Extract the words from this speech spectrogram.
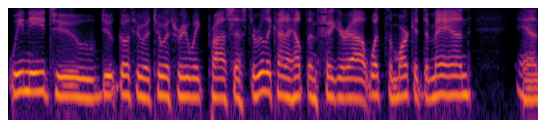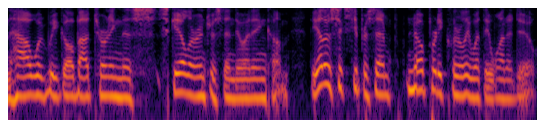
we need to do, go through a two or three week process to really kind of help them figure out what's the market demand and how would we go about turning this skill or interest into an income. The other 60% know pretty clearly what they want to do.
